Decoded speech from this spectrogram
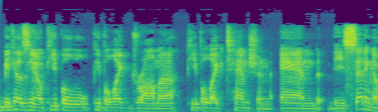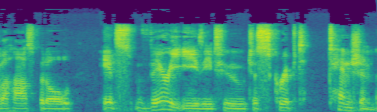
because you know people people like drama, people like tension, and the setting of a hospital it's very easy to to script tension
